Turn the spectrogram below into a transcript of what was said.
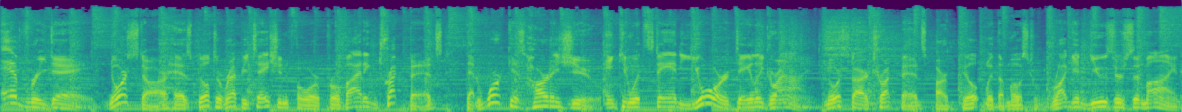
every day. North Star has built a reputation for providing truck beds that work as hard as you and can withstand your daily grind. North Star truck beds are built with the most rugged users in mind,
